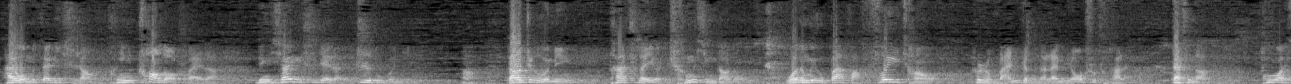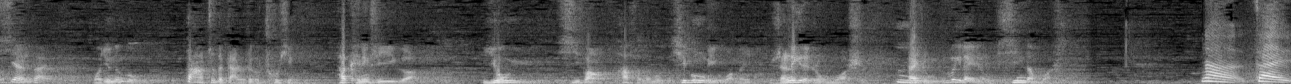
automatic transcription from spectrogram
还有我们在历史上曾经创造出来的领先于世界的制度文明。啊，当这个文明。它处在一个成型当中，我都没有办法非常说是完整的来描述出它来。但是呢，通过现在，我就能够大致的感受这个雏形，它肯定是一个优于西方它所能够提供给我们人类的这种模式，但是未来一种新的模式。那在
